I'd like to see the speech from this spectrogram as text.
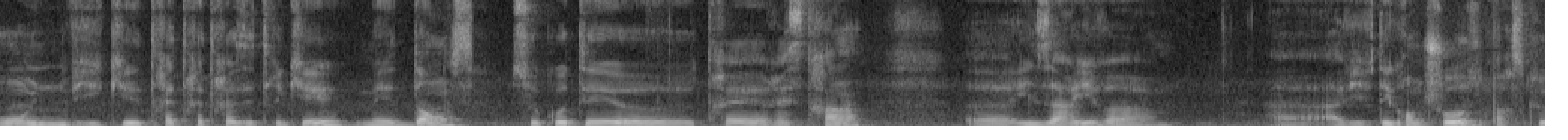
ont une vie qui est très très très étriquée, mais dans ce côté euh, très restreint, euh, ils arrivent à, à- à vivre des grandes choses parce que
